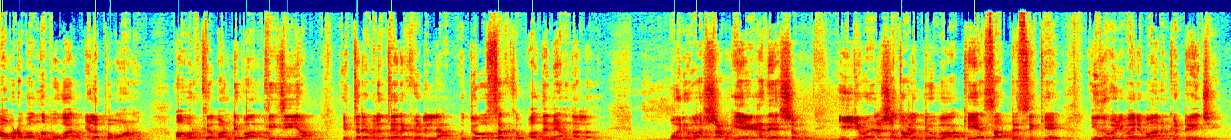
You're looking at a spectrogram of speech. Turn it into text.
അവിടെ വന്നു പോകാൻ എളുപ്പമാണ്. അവർക്ക് വണ്ടി പാർക്ക് ചെയ്യാം. ഇത്ര വലിയ തിരക്കുകളില്ല ഉദ്യോഗസ്ഥർക്കും അത് തന്നെയാണ് നല്ലത്. ഒരു വർഷം ഏകദേശം ഇരുപത് ലക്ഷത്തോളം രൂപ കെ എസ് ആർ ടി സിക്ക് ഇതുവഴി വരുമാനം കിട്ടുകയും ചെയ്യും.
